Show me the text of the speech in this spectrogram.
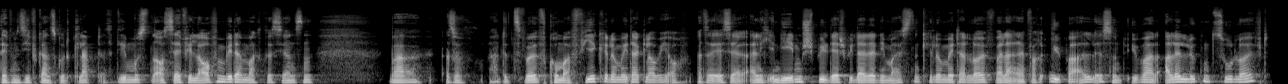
defensiv ganz gut klappt. Also die mussten auch sehr viel laufen wieder. Max Christiansen war, also hatte 12,4 Kilometer, glaube ich, auch. Also er ist ja eigentlich in jedem Spiel der Spieler, der die meisten Kilometer läuft, weil er einfach überall ist und überall alle Lücken zuläuft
